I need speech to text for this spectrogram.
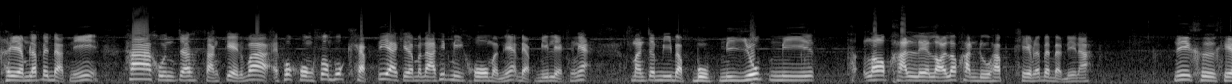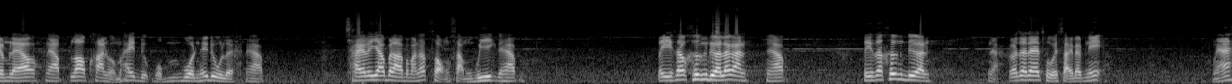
เคลมแล้วเป็นแบบนี้ ถ้าคุณจะสังเกตว่าไอ้พวกโครงส้วมพวกแคปเตียกีฬาธรรมดาที่มีโครงแบบนี้แบบมีเหล็กเนี้ย มันจะมีแบบบุบ มียุบ มีรอบคันเลยร้อยรอบคันดูครับ เคลมแล้วเป็นแบบนี้นะ นี่คือเคลมแล้วนะครับ รอบคันผมให้ดูผมวนให้ดูเลยนะครับ ใช้ระยะเวลาประมาณสักสองสามวีคนะครับ ตีสักครึ่งเดือนแล้วกันนะครับ ตีสักครึ่งเดือนเนี่ยก็จะได้สวยใสแบบนี้นะ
